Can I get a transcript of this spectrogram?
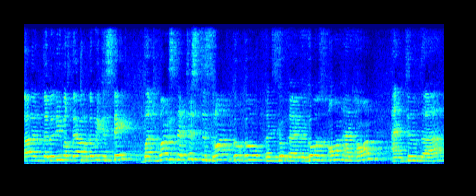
and the believers, they are in the weakest state. But once the test is run, go, go, uh, goes on and on until the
